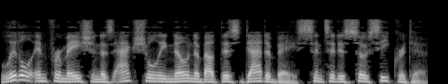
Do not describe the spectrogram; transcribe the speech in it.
Little information is actually known about this database since it is so secretive.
